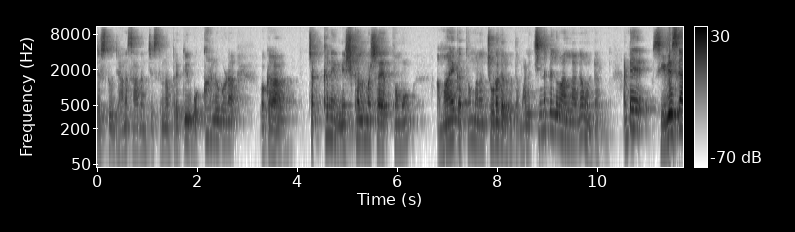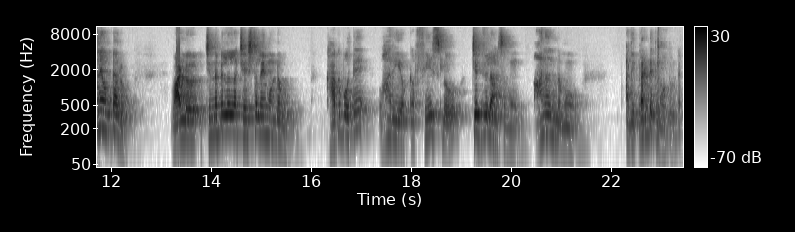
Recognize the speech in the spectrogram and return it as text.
చేస్తూ ధ్యాన సాధన చేస్తున్న ప్రతి ఒక్కరిలో కూడా ఒక చక్కని నిష్కల్మషత్వము అమాయకత్వం మనం చూడగలుగుతాం. వాళ్ళు చిన్నపిల్లవాళ్ళలాగా ఉంటారు. అంటే సీరియస్గానే ఉంటారు. వాళ్ళు చిన్నపిల్లల చేష్టలు ఏమి ఉండవు కాకపోతే వారి యొక్క ఫేస్లో చిద్విలాసము ఆనందము అది ప్రకటితమవుతుంటాయి.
